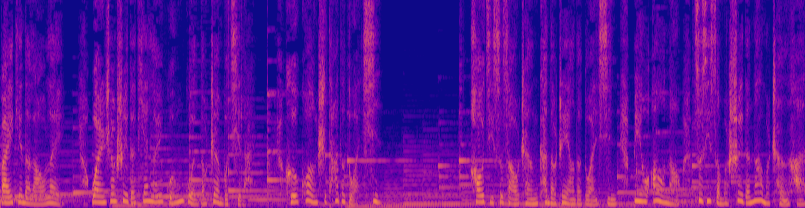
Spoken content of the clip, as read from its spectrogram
白天的劳累，晚上睡得天雷滚滚都震不起来，何况是他的短信。好几次早晨看到这样的短信，便又懊恼自己怎么睡得那么沉酣。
